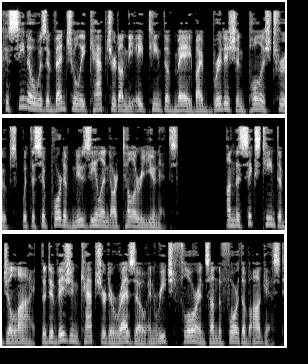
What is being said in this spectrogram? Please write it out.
Cassino was eventually captured on 18 May by British and Polish troops, with the support of New Zealand artillery units. On 16 July, the division captured Arezzo and reached Florence on 4 August.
